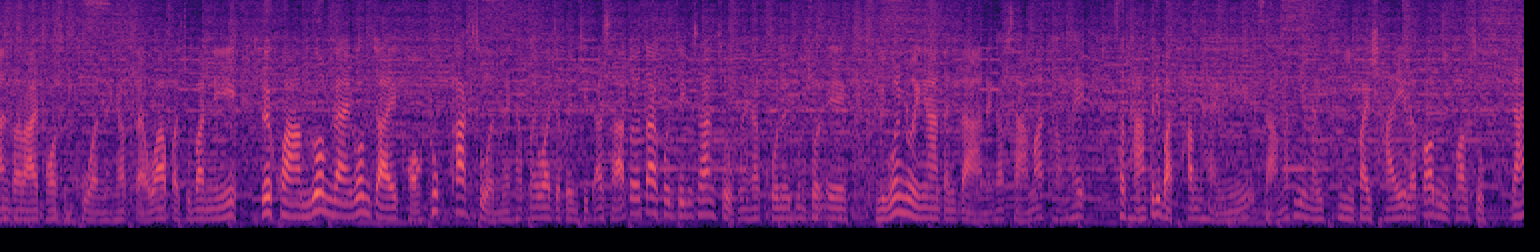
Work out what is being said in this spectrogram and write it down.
อันตรายพอสมควรนะครับแต่ว่าปัจจุบันนี้ด้วยความร่วมแรงร่วมใจของทุกภาคส่วนนะครับไม่ว่าจะเป็นจิตอาสาโตโยต้าคนจริงสร้างสุขนะครับคนในชุมชนเอง หรือว่าหน่วยงานต่างๆนะครับสามารถทำให้สถานปฏิบัติธรรมแห่งนี้ สามารถที่จะมีไฟใช้ แล้วก็มีความสุขได้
